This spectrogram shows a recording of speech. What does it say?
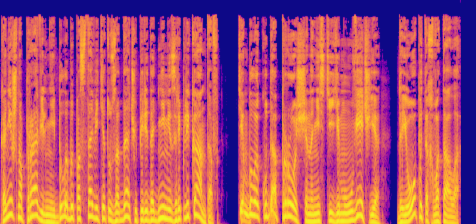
Конечно, правильней было бы поставить эту задачу перед одним из репликантов. Тем было куда проще нанести ему увечье, да и опыта хватало.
